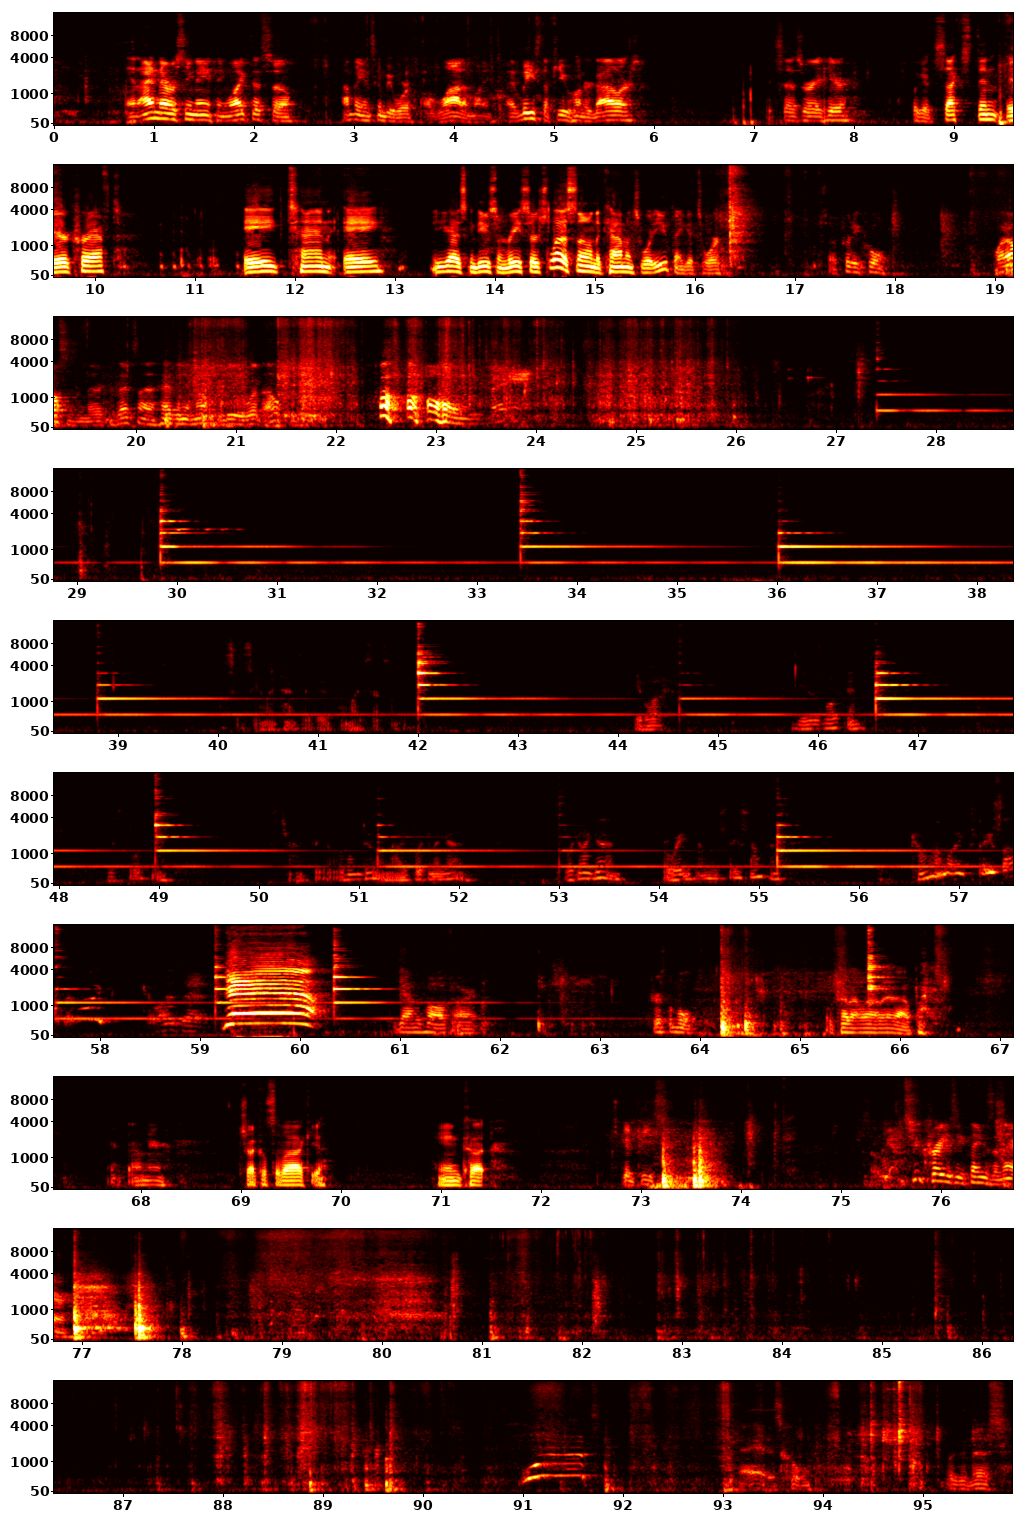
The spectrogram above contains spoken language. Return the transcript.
And I've never seen anything like this, so I'm thinking it's going to be worth a lot of money. At least a few hundred dollars. It says right here. Look at Sexton Aircraft A10A. You guys can do some research. Let us know in the comments what you think it's worth. So pretty cool. What else is in there? Because that's not heavy enough to be what else is in there. Oh, man. Crystal Bowl. We'll cut a lot of that out. but right down there. Czechoslovakia. Hand cut. It's a good piece. So we got two crazy things in there. What? That is cool. Look at this.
